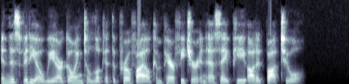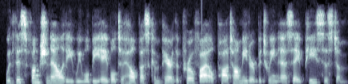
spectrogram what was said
In this video we are going to look at the Profile Compare feature in SAP AuditBot tool. With this functionality we will be able to help us compare the profile parameter between SAP system.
